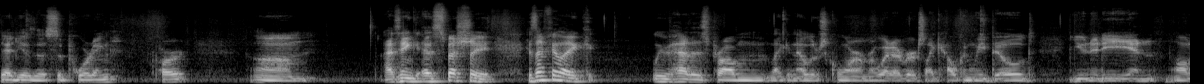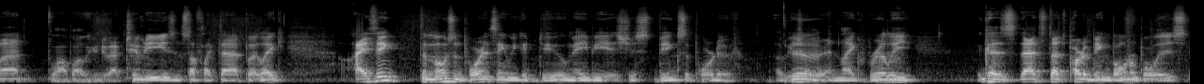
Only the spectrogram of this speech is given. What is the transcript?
the idea of the supporting part. Um, I think especially because I feel like we've had this problem like in elders quorum or whatever. It's like how can we build unity and all that blah blah. We can do activities and stuff like that, but like I think the most important thing we could do maybe is just being supportive of each Yeah. other and like really because that's that's part of being vulnerable is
